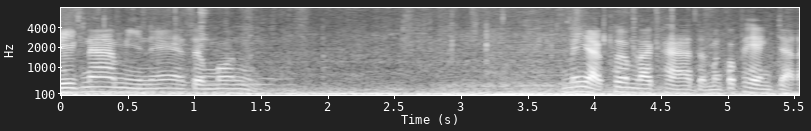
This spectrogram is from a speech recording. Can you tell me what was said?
วีคหน้ามีแน่แซลมอน ไม่อยากเพิ่มราคาแต่มันก็แพงจัด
